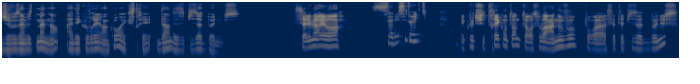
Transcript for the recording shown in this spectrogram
Je vous invite maintenant à découvrir un court extrait d'un des épisodes bonus. Salut Marie-Aurore Salut Cédric Écoute, je suis très content de te recevoir à nouveau pour euh, cet épisode bonus.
